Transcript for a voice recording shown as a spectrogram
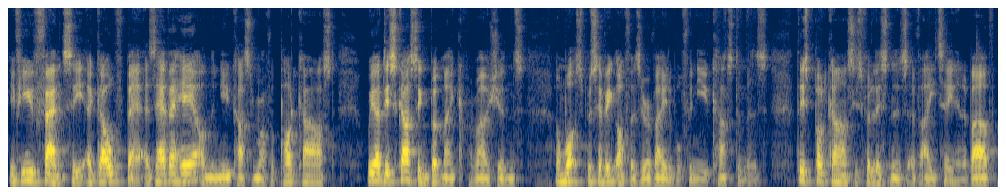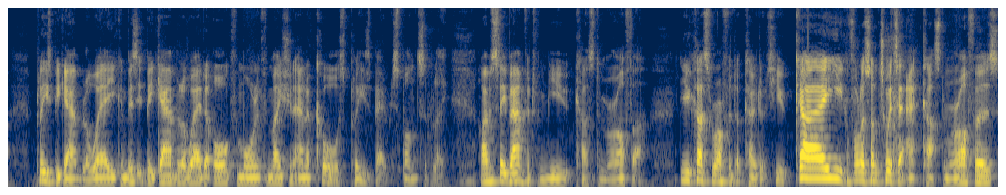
If you fancy a golf bet, as ever here on the New Customer Offer podcast, we are discussing bookmaker promotions and what specific offers are available for new customers. This podcast is for listeners of 18 and above. Please be gamble aware. You can visit begambleaware.org for more information and, of course, please bet responsibly. I'm Steve Bamford from New Customer Offer newcustomeroffer.co.uk. You can follow us on Twitter at Customer Offers.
